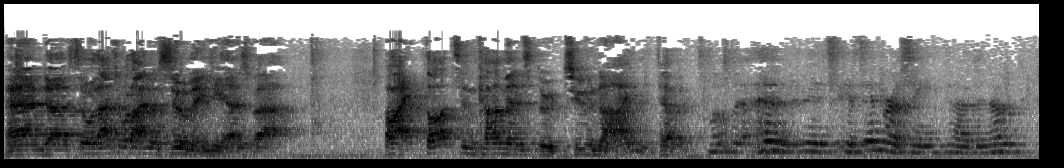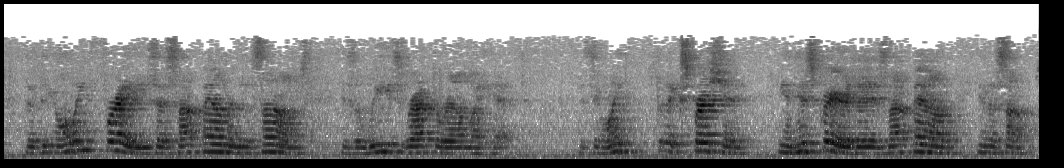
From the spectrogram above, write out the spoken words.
And uh, so that's what I'm assuming he has vowed. All right, thoughts and comments through 2 9. Evan. Well, it's, it's interesting uh, to note that the only phrase that's not found in the Psalms is the weeds wrapped around my head. It's the only expression in his prayer that is not found in the Psalms.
